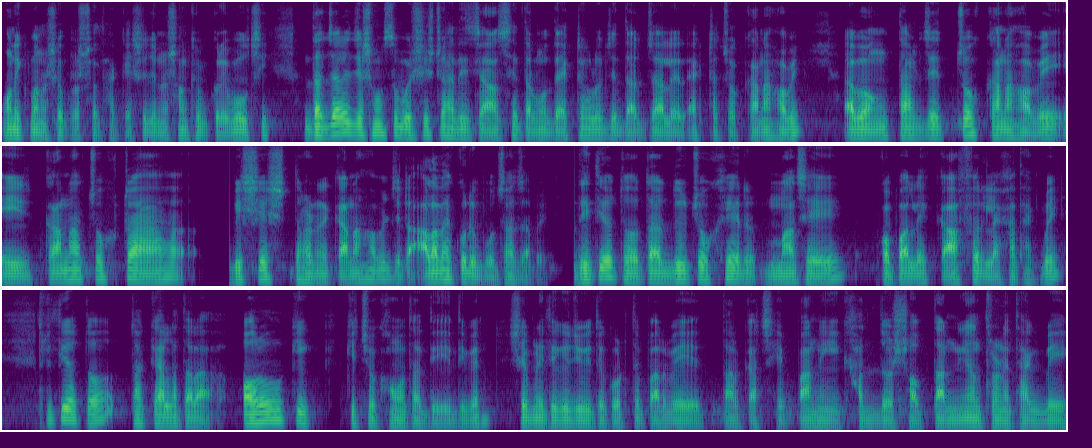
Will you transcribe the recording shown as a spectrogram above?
অনেক মানুষের প্রশ্ন থাকে, সেজন্য সংক্ষেপ করে বলছি। দাজ্জালের যে সমস্ত বৈশিষ্ট্য হাদিসে আছে, তার মধ্যে একটা হলো যে দাজ্জালের একটা চোখ কানা হবে এবং তার যে চোখ কানা হবে, এই কানা চোখটা বিশেষ ধরনের কানা হবে যেটা আলাদা করে বোঝা যাবে। দ্বিতীয়ত, তার দুই চোখের মাঝে কপালে কাফের লেখা থাকবে। তৃতীয়ত, তাকে আল্লাহ তালা অলৌকিক কিছু ক্ষমতা দিয়ে দিবেন। সে মৃতকে জীবিত করতে পারবে, তার কাছে পানি, খাদ্য সব তার নিয়ন্ত্রণে থাকবে,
